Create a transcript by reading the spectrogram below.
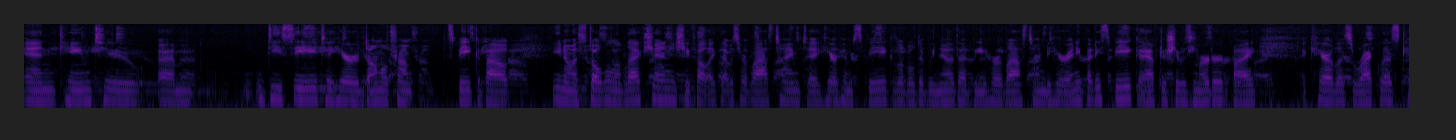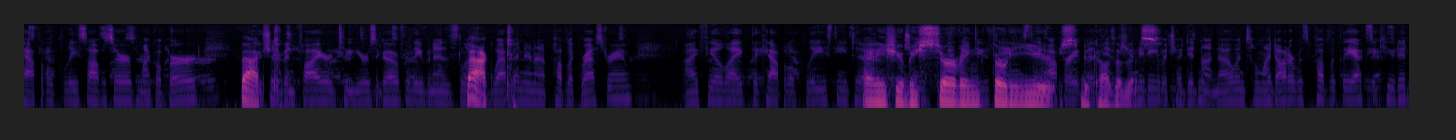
and came to um, D.C. to hear Donald Trump speak about you know, a stolen election. She felt like that was her last time to hear him speak. Little did we know that'd be her last time to hear anybody speak after she was murdered by a careless, reckless Capitol Police officer, Michael Byrd, Fact. who should have been fired two years ago for leaving his Fact. weapon in a public restroom. I feel like the Capitol Police need to. And he should be change the way they serving 30 years because of this. Which I did not know until my daughter was publicly executed.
